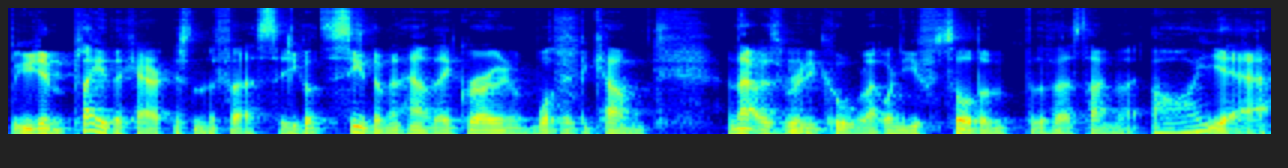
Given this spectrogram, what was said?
But you didn't play the characters in the first, so you got to see them and how they've grown and what they've become, and that was really cool. Like when you saw them for the first time, like oh yeah,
